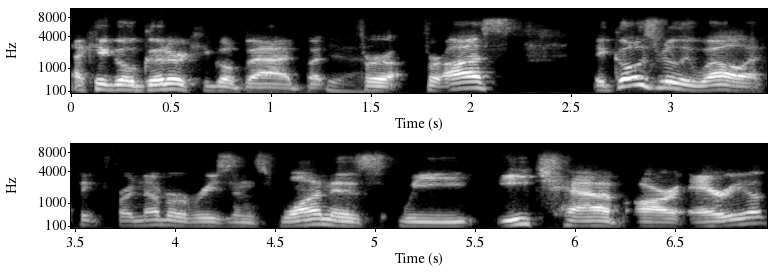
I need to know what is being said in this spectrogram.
That can go good or it can go bad. But yeah. for for us, it goes really well. I think for a number of reasons. One is we each have our area.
